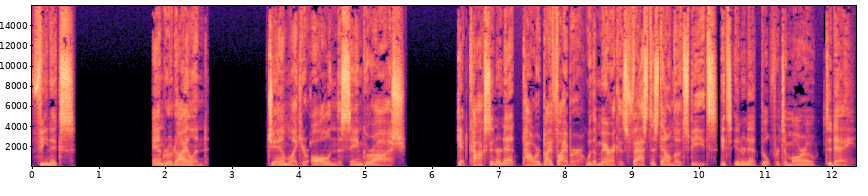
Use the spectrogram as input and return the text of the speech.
Phoenix, and Rhode Island jam like you're all in the same garage. Get Cox Internet powered by fiber with America's fastest download speeds. It's internet built for tomorrow, today.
